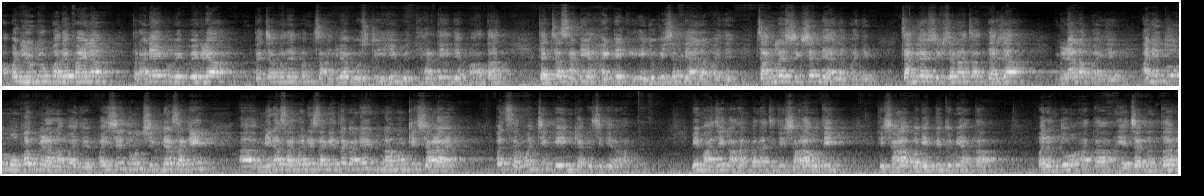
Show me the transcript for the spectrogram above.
आपण युट्यूबमध्ये पाहिलं तर अनेक वेगवेगळ्या त्याच्यामध्ये पण चांगल्या गोष्टी ही विद्यार्थी ते पाहतात त्यांच्यासाठी हायटेक एज्युकेशन द्यायला पाहिजे चांगलं शिक्षण द्यायला पाहिजे चांगल्या शिक्षणाचा दर्जा मिळाला पाहिजे आणि तो मोफत मिळाला पाहिजे. पैसे देऊन शिकण्यासाठी मीना साहेबांनी सांगितलं की अनेक नामांकित शाळा आहे पण सर्वांची पेईंग कॅपॅसिटी राहत नाही. मी माझी लहानपणाची जी शाळा होती ती शाळा बघितली तुम्ही आता. परंतु आता याच्यानंतर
